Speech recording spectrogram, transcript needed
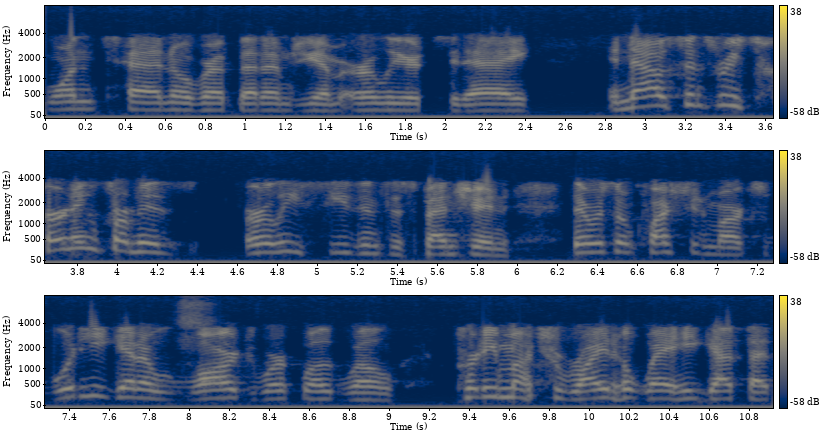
110 over at BetMGM earlier today. And now, since returning from his early season suspension, there were some question marks. Would he get a large workload? Well, pretty much right away, he got that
